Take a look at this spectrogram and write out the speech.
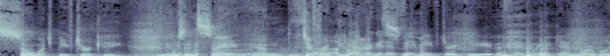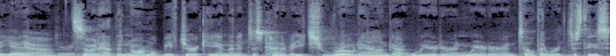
so much beef jerky. It was insane and different so I'm never going to kinds. say beef jerky the same way again, nor will you. Yeah. So it had the normal beef jerky, and then it just kind of each row down got weirder and weirder until there were just these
